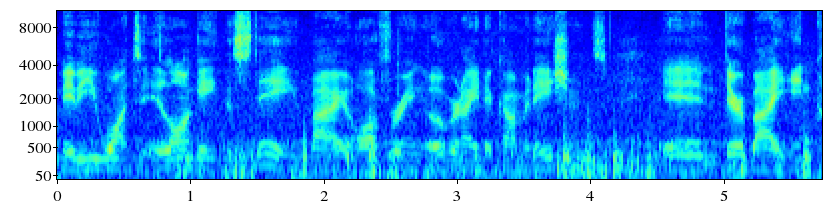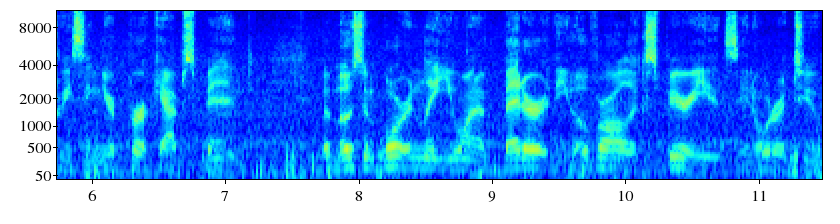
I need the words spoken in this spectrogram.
Maybe you want to elongate the stay by offering overnight accommodations and thereby increasing your per cap spend. But most importantly, you want to better the overall experience in order to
